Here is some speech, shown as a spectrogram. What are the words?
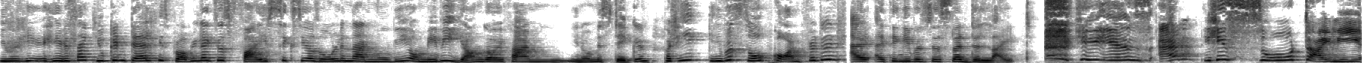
he, he was like, you can tell he's probably like just five, six years old in that movie, or maybe younger if I'm, you know, mistaken. But he, he was so confident. I, I think he was just a delight. He is, and he's so tiny.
